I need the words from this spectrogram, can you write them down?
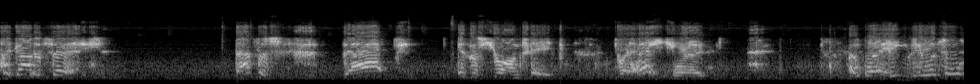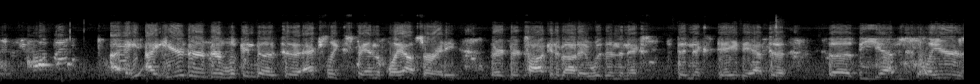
I, gotta say, that's a. That is a strong take. But hey, Right. Well, you know what, though? I, I hear they're they're looking to, to actually expand the playoffs already. They're they're talking about it within the next the next day. They have to Uh, the the players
